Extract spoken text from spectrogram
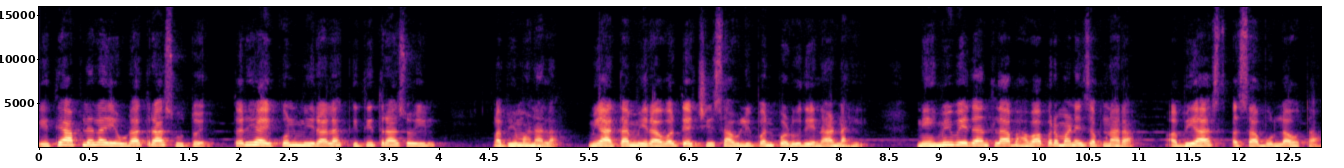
येथे आपल्याला एवढा त्रास होतोय तर हे ऐकून मीराला किती त्रास होईल? अभि म्हणाला मी आता मीरावर त्याची सावली पण पडू देणार नाही. नेहमी वेदांतला भावाप्रमाणे जपणारा अभियास असा बोलला होता.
